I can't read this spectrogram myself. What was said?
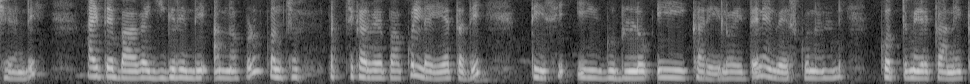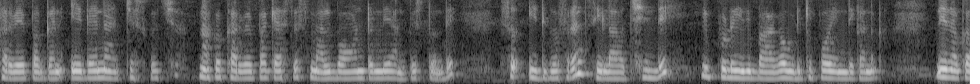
చేయండి. అయితే బాగా ఎగిరింది అన్నప్పుడు కొంచెం పచ్చి కరివేపాకు లేయతది తీసి ఈ గుడ్లో ఈ కర్రీలో అయితే నేను వేసుకున్నానండి. కొత్తిమీర కానీ కరివేపాకు కానీ ఏదైనా యాడ్ చేసుకోవచ్చు. నాకు కరివేపాకు వేస్తే స్మెల్ బాగుంటుంది అనిపిస్తుంది. సో ఇదిగో ఫ్రెండ్స్ ఇలా వచ్చింది. ఇప్పుడు ఇది బాగా ఉడికిపోయింది కనుక నేను ఒక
